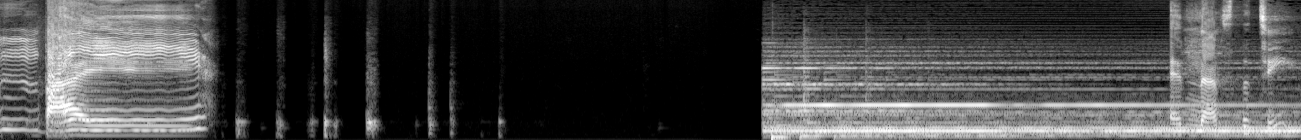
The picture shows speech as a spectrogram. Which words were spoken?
Mm, Bye. bye. And that's the tea.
